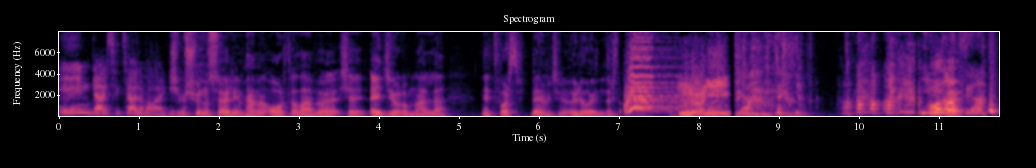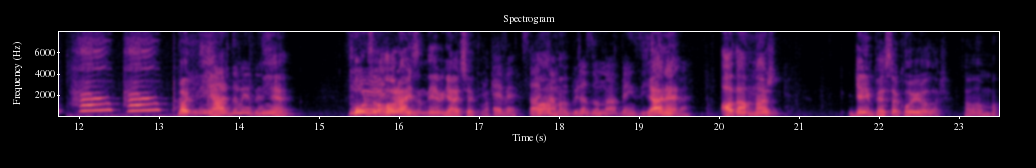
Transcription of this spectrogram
en gerçekçi arabalar gibi. Şimdi şunu söyleyeyim hemen ortalığa böyle şey edge yorumlarla. Need for Speed benim için ölü oyundur. Ya. İmdat Abi. ya. Bak niye? Yardım edin. Niye? Forza Niye? Horizon diye bir gerçek var. Evet zaten Tamam bu biraz ona benzeyecek Yani gibi. adamlar Game Pass'e koyuyorlar. Tamam mı?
